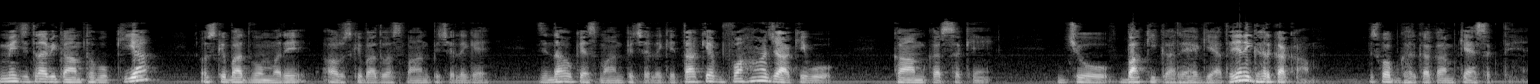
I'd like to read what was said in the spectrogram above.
में जितना भी काम था वो किया, उसके बाद वो मरे और उसके बाद वो आसमान पे चले गए। ज़िंदा होकर आसमान पे चले गए, ताकि अब वहाँ जाके वो काम कर सकें जो बाकी का रह गया था, यानी घर का काम। इसको आप घर का काम कह सकते हैं।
